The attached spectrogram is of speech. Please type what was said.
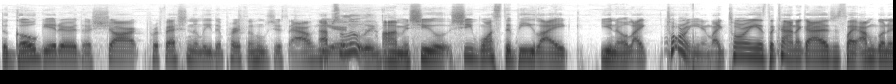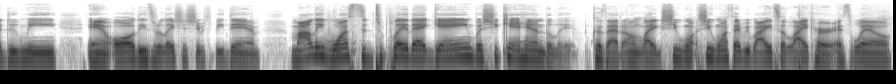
the go getter, the shark, professionally, the person who's just out here. Absolutely. Um, and she she wants to be like you know like Taurean. Like Taurean is the kind of guy just like I'm gonna do me, and all these relationships be damn. Molly wants to, to play that game, but she can't handle it because I don't like. She wants she wants everybody to like her as well.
